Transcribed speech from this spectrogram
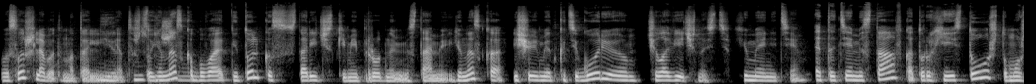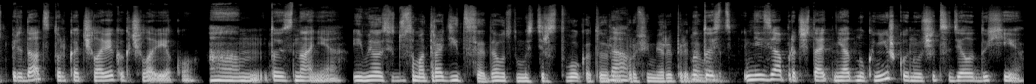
Вы слышали об этом, Наталья? или Нет, не Что слышала. ЮНЕСКо бывает не только с историческими и природными местами. ЮНЕСКо еще имеет категорию человечность, humanity. Это те места, в которых есть то, что может передаться только от человека к человеку. То есть знания. И имелась в виду сама традиция, да, вот это мастерство, которое да. парфюмеры передавали. Ну, то есть нельзя прочитать ни одну книжку и научиться делать духи.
